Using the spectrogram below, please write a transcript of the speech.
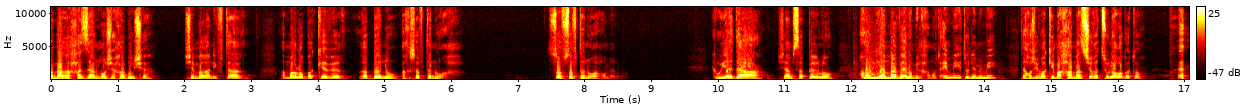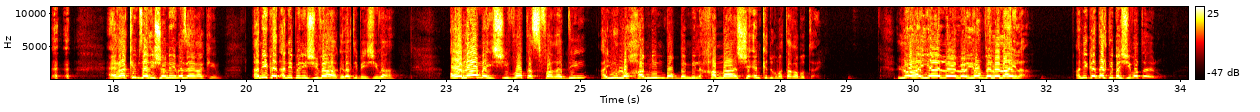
אמר החזן משה חבושה שמרן נפטר אמר לו בקבר רבנו עכשיו תנוח סוף סוף תנוח אומר לו כי הוא ידע שהיה מספר לו כל ימיו היה לו מלחמות עם מי? אתם יודעים עם מי? אתם חושבים רק עם החמאס שרצו להרוג אותו? העיראקים זה הראשונים איזה עיראקים? אני, גד... אני בן ישיבה גדלתי בישיבה עולם הישיבות הספרדי היו לוחמים בו במלחמה שאין כדוגמתה רבותיי לא היה לו לא יום ולא לילה. אני גדלתי בישיבות האלו.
